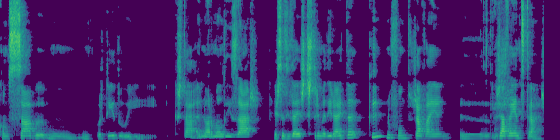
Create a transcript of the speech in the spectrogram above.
como se sabe, um, um partido e, que está a normalizar estas ideias de extrema-direita que, no fundo, já vêm, uh, já vêm de trás.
